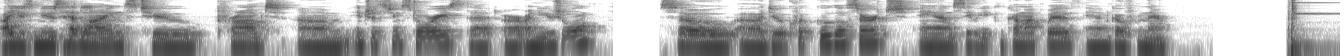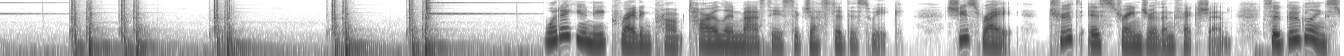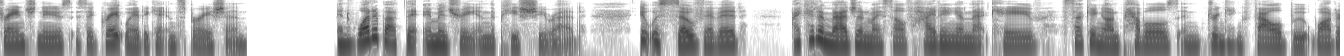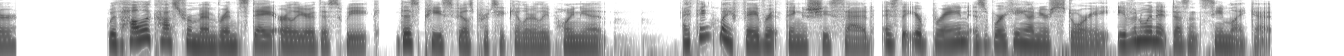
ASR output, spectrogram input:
I use news headlines to prompt um, interesting stories that are unusual. So uh, do a quick Google search and see what you can come up with and go from there. What a unique writing prompt Tara Lynn Masih suggested this week. She's right. Truth is stranger than fiction, so Googling strange news is a great way to get inspiration. And what about the imagery in the piece she read? It was so vivid. I could imagine myself hiding in that cave, sucking on pebbles and drinking foul boot water. With Holocaust Remembrance Day earlier this week, this piece feels particularly poignant. I think my favorite thing she said is that your brain is working on your story even when it doesn't seem like it.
